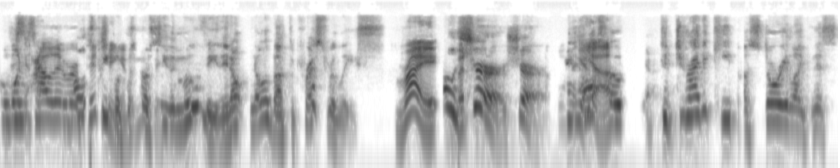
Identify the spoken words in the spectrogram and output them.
This When is how they were most pitching people just go see the movie. They don't know about the press release. right. oh, but sure, sure. And Yeah. also, to try to keep a story like this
